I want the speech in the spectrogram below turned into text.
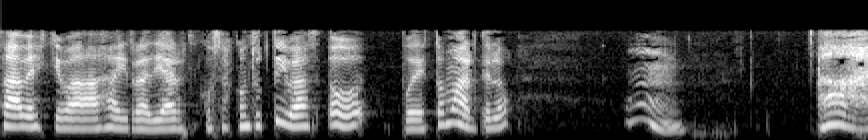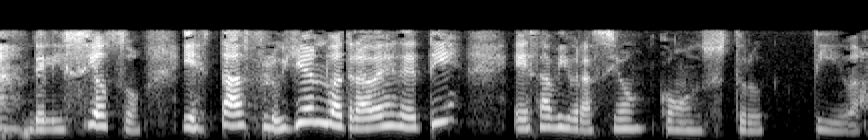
sabes que vas a irradiar cosas constructivas o puedes tomártelo Mm. Ah, delicioso. Y está fluyendo a través de ti esa vibración constructiva.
